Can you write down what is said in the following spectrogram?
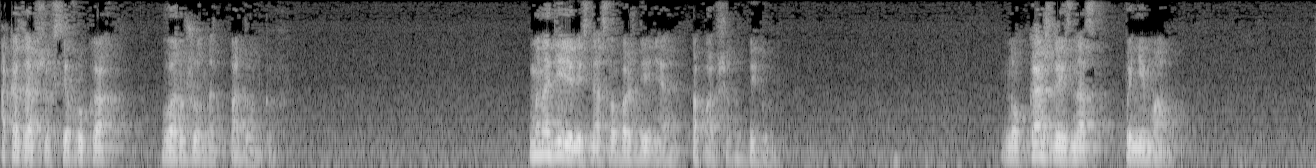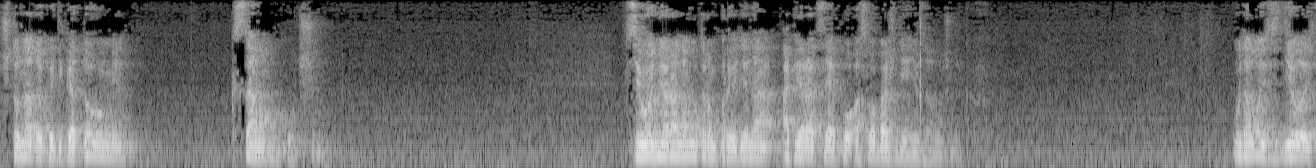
оказавшихся в руках вооруженных подонков. Мы надеялись на освобождение попавших в беду. Но каждый из нас понимал, что надо быть готовыми к самому худшему. Сегодня рано утром проведена операция по освобождению заложников. Удалось сделать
